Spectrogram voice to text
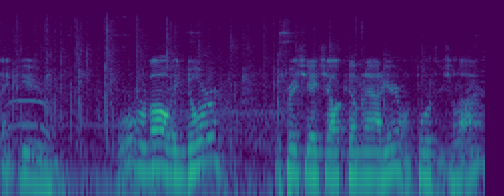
Thank you. For Revolving Door, appreciate y'all coming out here on 4th of July.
